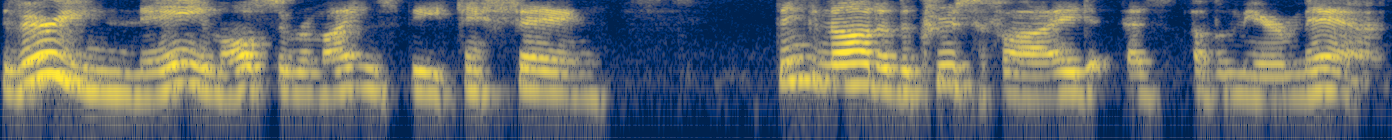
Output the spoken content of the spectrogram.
The very name also reminds thee, saying, Think not of the crucified as of a mere man.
